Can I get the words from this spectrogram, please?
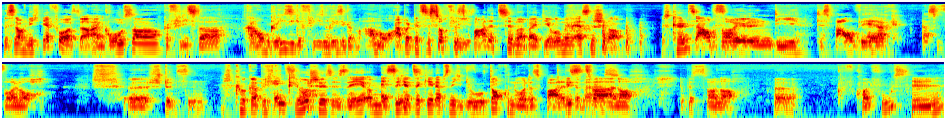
Das ist auch nicht der ein Vorsaal. großer, gefliester Raum, riesige Fliesen, riesige Marmor. Aber das ist doch das Fliesen. Badezimmer bei dir oben im ersten Stock. Das könnte es auch sein. Säulen, die das Bauwerk, das Wolloch äh, stützen. Ich gucke, ob ich die Fenster. Kloschüssel sehe, um Es sicher zu gehen, ob es nicht Du- doch nur das Du Badezimmer bist zwar ist. noch, du bist zwar noch äh, konfus, Hm?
